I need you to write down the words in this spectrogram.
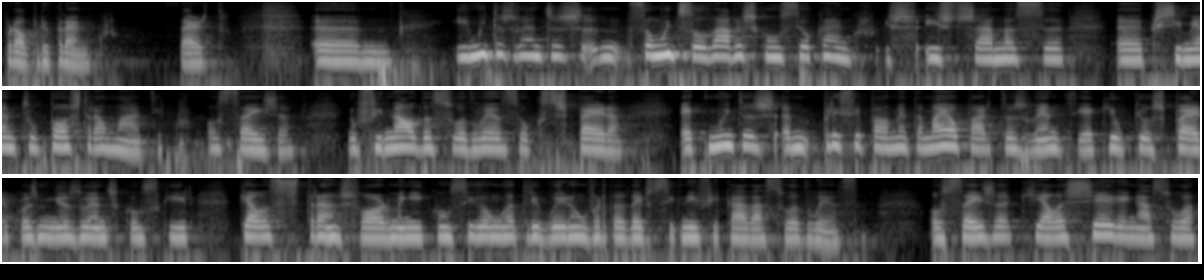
próprio cancro, certo? Um, e muitas doentes hum, são muito saudáveis com o seu cancro. Isto, isto chama-se uh, crescimento pós-traumático, ou seja, no final da sua doença, o que se espera é que muitas, principalmente a maior parte das doentes, e é aquilo que eu espero com as minhas doentes conseguir, que elas se transformem e consigam atribuir um verdadeiro significado à sua doença. Ou seja, que elas cheguem à sua,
